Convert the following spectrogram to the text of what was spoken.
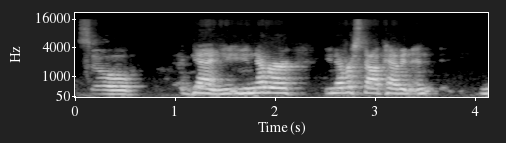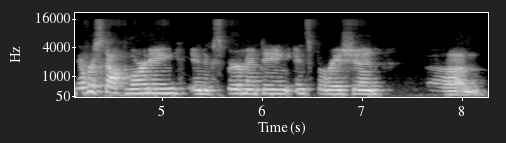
So again, you, you never, you never stop having, and never stop learning and experimenting, inspiration, um,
